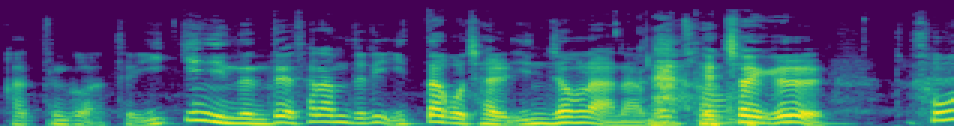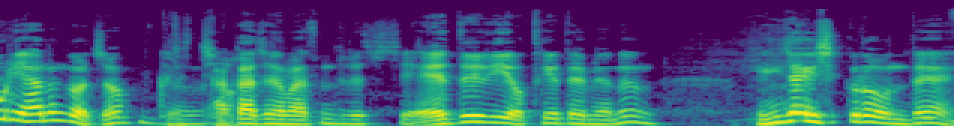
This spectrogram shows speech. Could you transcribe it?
같은 것 같아요. 있긴 있는데 사람들이 있다고 잘 인정을 안 하고 대책을 좀 소홀히 하는 거죠. 그렇죠. 아까 제가 말씀드렸듯이 애들이 어떻게 되면은 굉장히 시끄러운데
